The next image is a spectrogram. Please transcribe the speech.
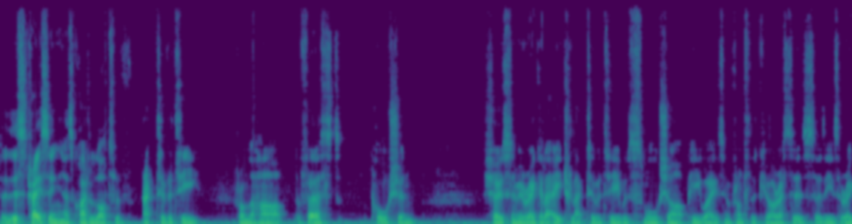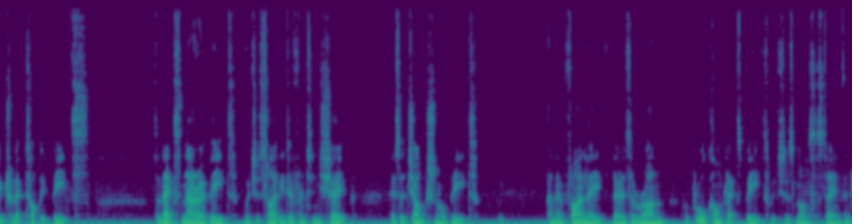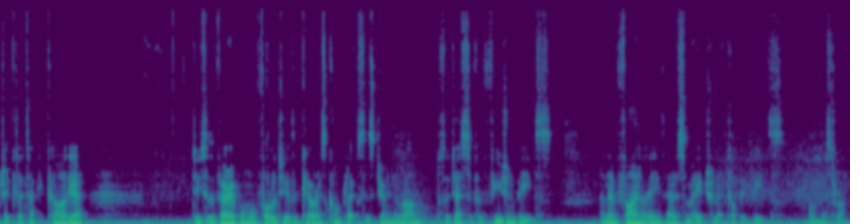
So this tracing has quite a lot of activity from the heart. The first portion shows some irregular atrial activity with small sharp P waves in front of the QRSs, so these are atrial ectopic beats. The next narrow beat, which is slightly different in shape, is a junctional beat. And then finally, there is a run of broad complex beats, which is non-sustained ventricular tachycardia due to the variable morphology of the QRS complexes during the run, suggestive of fusion beats. And then finally, there are some atrial ectopic beats on this run.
